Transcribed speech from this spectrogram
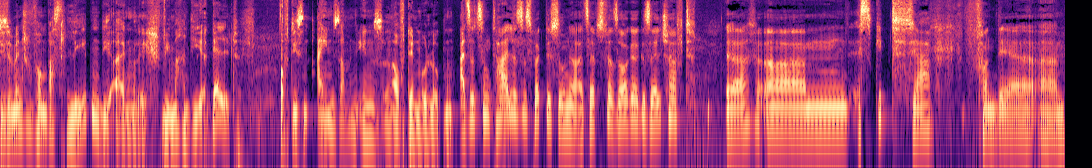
diese Menschen, von was leben die eigentlich? Wie machen die ihr Geld? Auf diesen einsamen Inseln auf den Molukken. Also zum Teil ist es wirklich so eine Art Selbstversorgergesellschaft. Ja, ähm, es gibt ja von der ähm,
